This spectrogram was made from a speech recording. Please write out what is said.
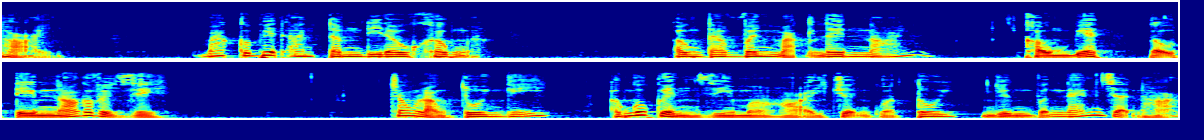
hỏi, bác có biết an tâm đi đâu không à? Ông ta vênh mặt lên nói, không biết, cậu tìm nó có việc gì? Trong lòng tôi nghĩ, ông có quyền gì mà hỏi chuyện của tôi nhưng vẫn nén giận hỏi.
